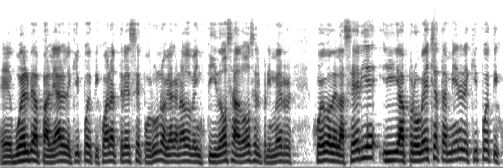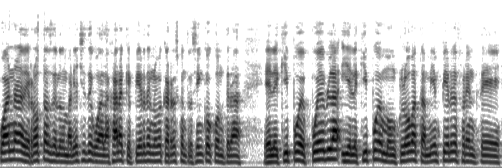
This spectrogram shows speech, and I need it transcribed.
eh, vuelve a palear el equipo de Tijuana 13 por 1, había ganado 22 a 2 el primer juego de la serie y aprovecha también el equipo de Tijuana derrotas de los Mariachis de Guadalajara que pierden 9 carreras contra 5 contra el equipo de Puebla y el equipo de Monclova también pierde frente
